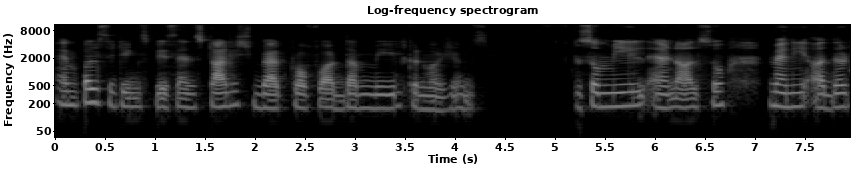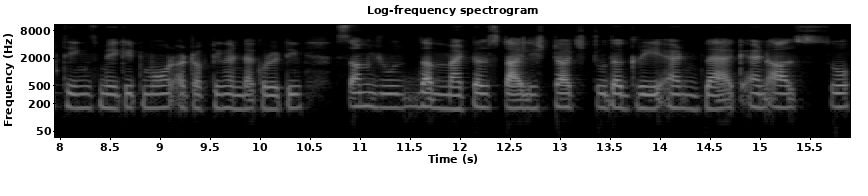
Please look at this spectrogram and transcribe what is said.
ample sitting space and stylish backdrop for the meal conversions so meal and also many other things make it more attractive and decorative. Some use the metal stylish touch to the gray and black and also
